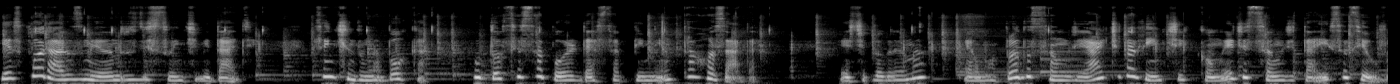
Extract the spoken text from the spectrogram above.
e explorar os meandros de sua intimidade, sentindo na boca o doce sabor dessa pimenta rosada. Este programa é uma produção de Arte da Vinci com edição de Thaisa Silva.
